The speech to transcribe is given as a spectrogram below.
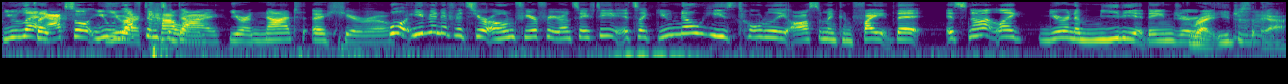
You let Like, Axel. You, you left him coward. to die. You're not a hero. Well, even if it's your own fear for your own safety, it's like you know he's totally awesome and can fight. That it's not like you're in immediate danger. Right. You just yeah.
